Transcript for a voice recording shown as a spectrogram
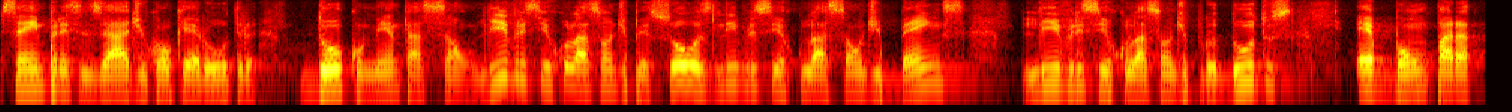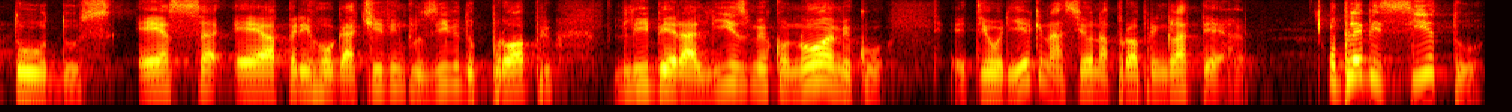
sem precisar de qualquer outra documentação. Livre circulação de pessoas, livre circulação de bens, livre circulação de produtos é bom para todos. Essa é a prerrogativa, inclusive, do próprio liberalismo econômico, é teoria que nasceu na própria Inglaterra. O plebiscito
